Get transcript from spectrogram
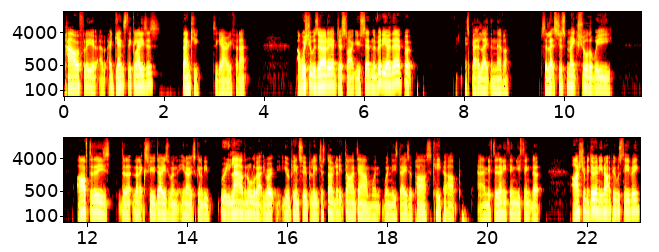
powerfully uh, against the Glazers, thank you to Gary for that. I wish it was earlier, just like you said in the video there, but it's better late than never. So let's just make sure that we after these the, the, next few days when you know it's going to be really loud and all about the European Super League, just don't let it die down when when these days are past. Keep it up. And if there's anything you think that I should be doing at United People's TV,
